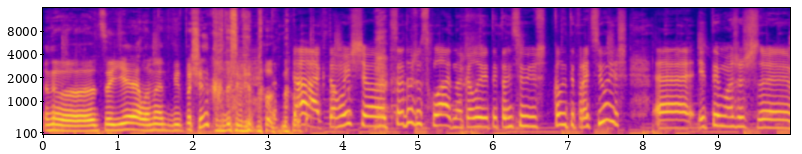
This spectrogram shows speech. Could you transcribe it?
ну, це є елемент відпочинку від одного. Так, тому що це дуже складно, коли ти танцюєш, коли ти працюєш, е, і ти можеш. Е,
